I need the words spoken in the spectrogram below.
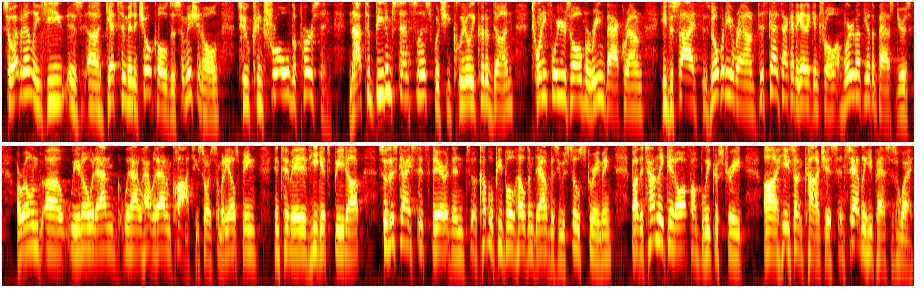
So evidently he is uh, gets him in a chokehold, a submission hold, to control the person, not to beat him senseless, which he clearly could have done. 24 years old, Marine background. He decides there's nobody around. This guy's not going to get in control. I'm worried about the other passengers. Our own, uh, you know, with Adam, with, with Adam Klotz, he saw somebody else being intimidated. He gets beat up. So this guy sits there. Then a couple people held him down because he was still screaming. By the time they get off on Bleecker Street, uh, he's unconscious, and sadly he passes away.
